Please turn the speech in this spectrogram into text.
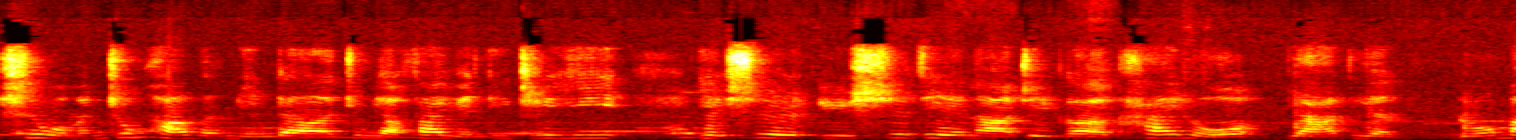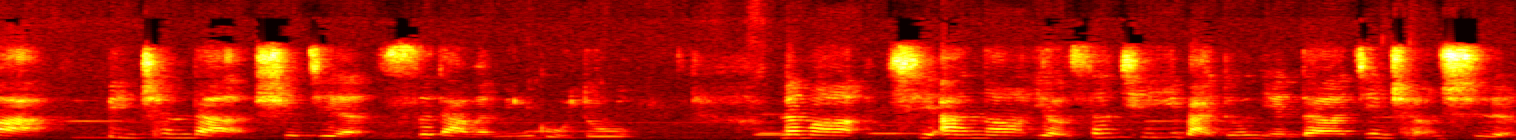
是我们中华文明的重要发源地之一，也是与世界呢这个开罗、雅典、罗马并称的世界四大文明古都。那么西安呢，有三千一百多年的建城史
